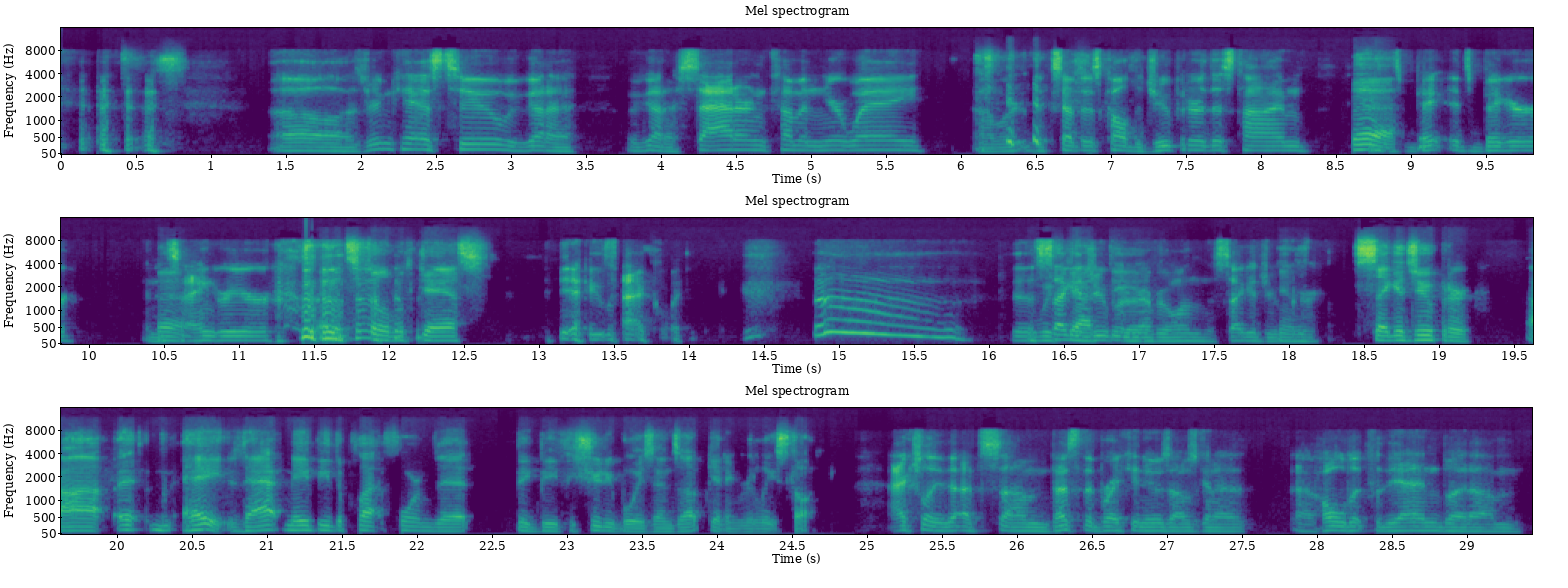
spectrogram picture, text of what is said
Oh, Dreamcast 2, we've got a we've got a Saturn coming your way. Uh, except it's called the Jupiter this time. Yeah. It's big it's bigger and yeah. it's angrier. and it's filled with gas. Yeah, exactly. the we've Sega Jupiter, the, everyone. The Sega Jupiter. Yeah, Sega Jupiter. Uh, hey, that may be the platform that Big Beefy Shootie Bois ends up getting released on. Actually, that's um that's the breaking news. I was gonna uh, hold it for the end, but um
